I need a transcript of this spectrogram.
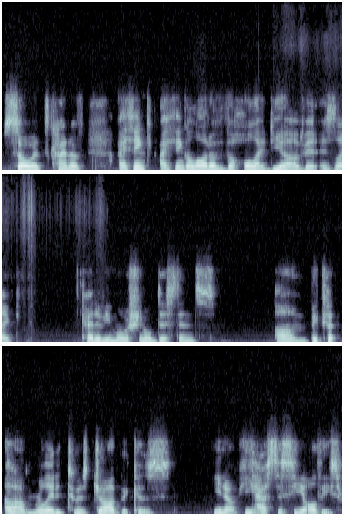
so it's kind of i think i think a lot of the whole idea of it is like kind of emotional distance um because um related to his job because you know he has to see all these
